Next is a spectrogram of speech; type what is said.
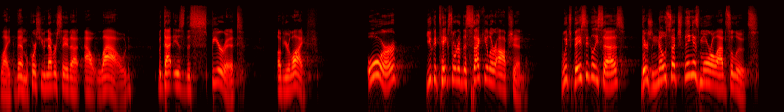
like them. Of course, you never say that out loud, but that is the spirit of your life. Or you could take sort of the secular option, which basically says there's no such thing as moral absolutes.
